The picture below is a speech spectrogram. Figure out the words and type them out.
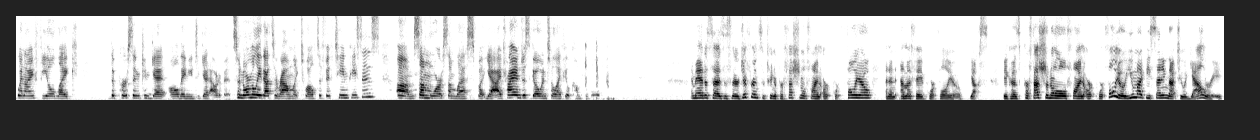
when I feel like the person can get all they need to get out of it. So normally that's around like 12 to 15 pieces, um, some more, some less. But yeah, I try and just go until I feel comfortable. Amanda says, is there a difference between a professional fine art portfolio and an MFA portfolio? Yes, because professional fine art portfolio, you might be sending that to a gallery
